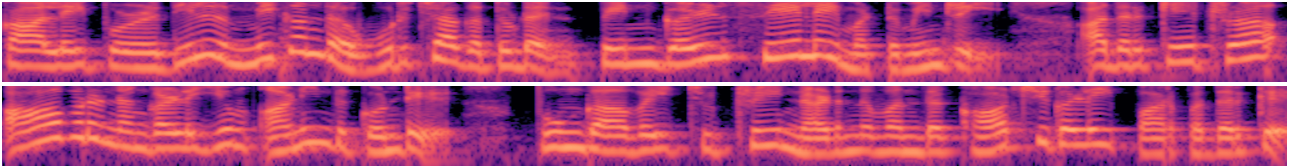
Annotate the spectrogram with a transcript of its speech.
காலை பொழுதில் மிகுந்த உற்சாகத்துடன் பெண்கள் சேலை மட்டுமின்றி அதற்கேற்ற ஆபரணங்களையும் அணிந்து கொண்டு பூங்காவை சுற்றி நடந்து வந்த காட்சிகளை பார்ப்பதற்கு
